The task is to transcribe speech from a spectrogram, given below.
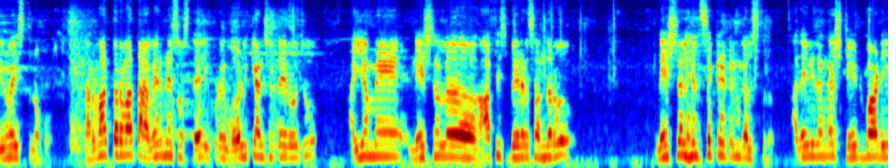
నిర్వహిస్తున్నాము. తర్వాత తర్వాత అవేర్నెస్ వస్తే ఇప్పుడు వరల్డ్ క్యాన్సర్ డే రోజు ఐఎంఏ నేషనల్ ఆఫీస్ బేరర్స్ అందరూ నేషనల్ హెల్త్ సెక్రటరీని కలుస్తున్నారు. అదేవిధంగా స్టేట్ బాడీ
